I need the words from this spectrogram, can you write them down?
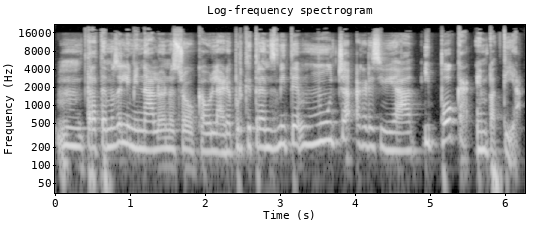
Mm, tratemos de eliminarlo de nuestro vocabulario porque transmite mucha agresividad y poca empatía.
